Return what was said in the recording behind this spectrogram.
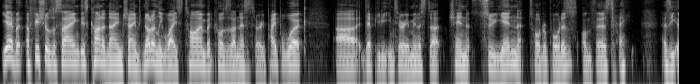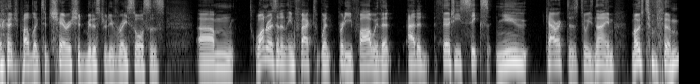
Yeah, but officials are saying this kind of name change not only wastes time but causes unnecessary paperwork. Uh, Deputy Interior Minister Chen Tsung-yen told reporters on Thursday as he urged public to cherish administrative resources. Um, one resident, in fact, went pretty far with it, added 36 new characters to his name. Most of them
